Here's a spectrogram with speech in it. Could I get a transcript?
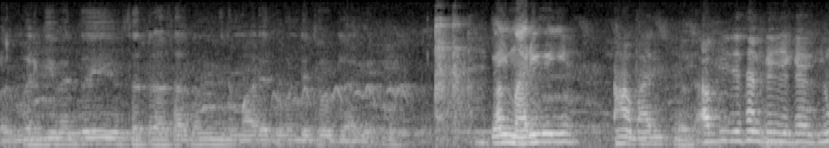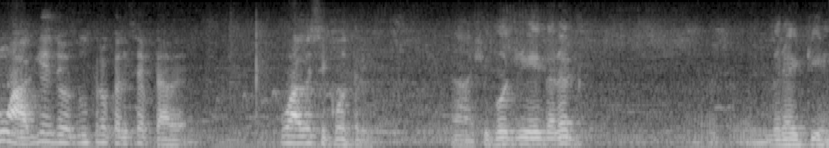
और मर गई वे तो ही सत्रह साधन मारे तो बंदे चोट लागे। कई मारी गई है? हाँ हुई अब भी जैसा कहिए कि यूँ आगे जो दूसरो कंसेप्ट आवे वो आवे सिकोत्री हाँ शिकोत्री एक अलग वेराइटी है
